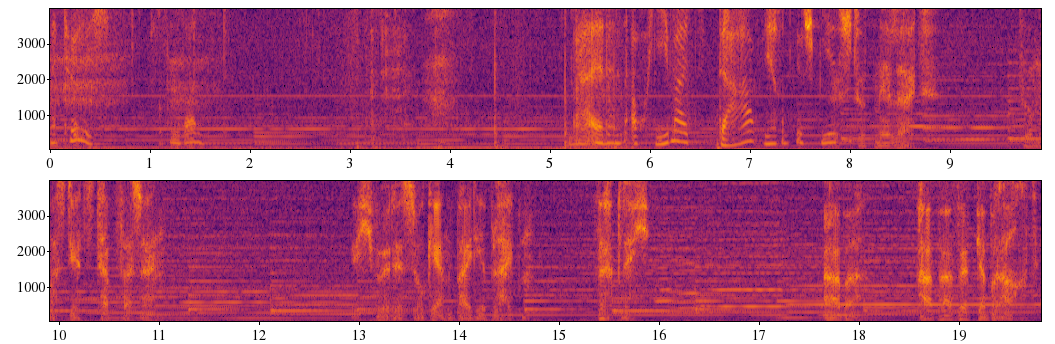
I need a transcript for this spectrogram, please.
Natürlich. Was denn sonst? War er denn auch jemals da, während wir spielten? es tut mir leid. Du musst jetzt tapfer sein. Ich würde so gern bei dir bleiben. Wirklich. Aber Papa wird gebraucht.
